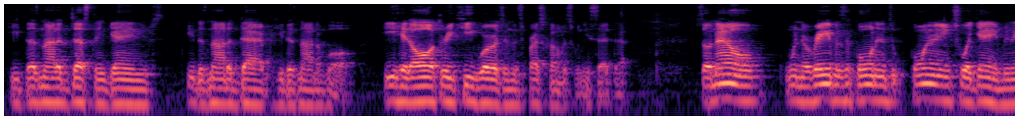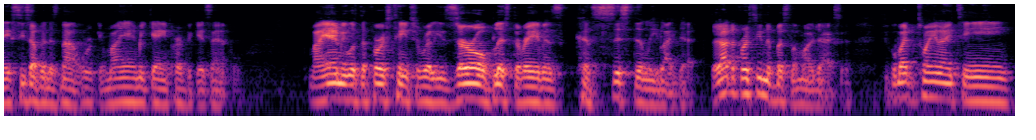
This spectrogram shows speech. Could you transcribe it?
he does not adjust in games, he does not adapt, he does not evolve. He hit all three key words in his press conference when he said that. So now, when the Ravens are going into going into a game and they see something that's not working, Miami game, perfect example. Miami was the first team to really zero blitz the Ravens consistently like that. They're not the first team to blitz Lamar Jackson. If you go back to 2019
